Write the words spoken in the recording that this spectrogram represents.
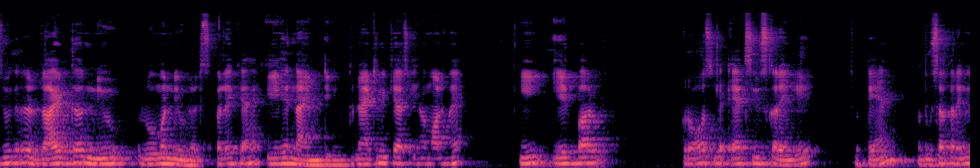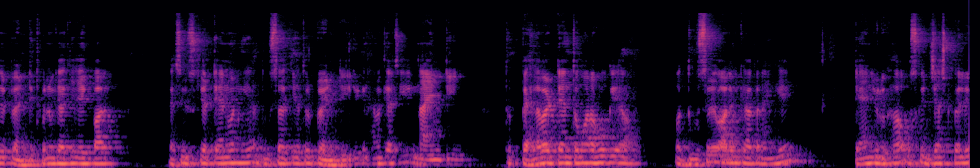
इसमें कहते हैं? Write the new Roman numerals पहले क्या है? ए है नाइनटीन तो नाइनटीन क्या चाहिए हमें मालूम है? कि एक बार क्रॉस या एक्स यूज़ करेंगे तो टेन और दूसरा करेंगे तो ट्वेंटी तो क्या किया? एक बार यूज़ किया टेन बन गया, दूसरा किया तो ट्वेंटी, लेकिन हमें क्या चाहिए? नाइनटीन। तो पहला बार टेन तो हमारा हो गया, और दूसरे वाले में क्या करेंगे? टेन जो लिखा, उसके जस्ट पहले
